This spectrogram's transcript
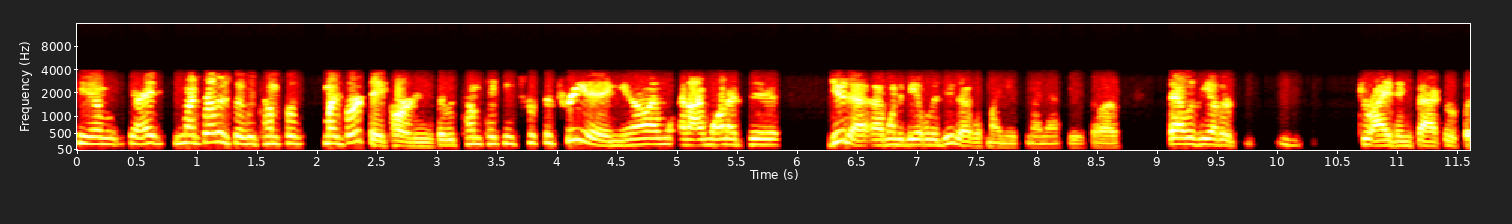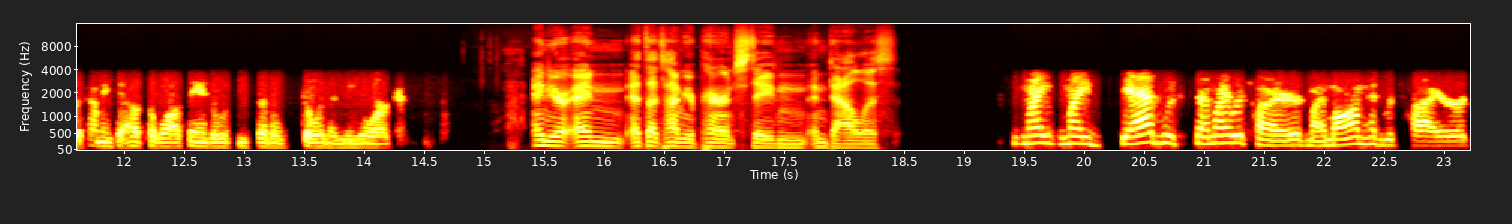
you know, I, my brothers they would come for my birthday parties. They would come take me trick or treating. You know, and, and I wanted to do that. I wanted to be able to do that with my niece and my nephew. So I, that was the other driving factor for coming to, out to Los Angeles instead of going to New York. And your and at that time your parents stayed in, in Dallas. my my dad was semi-retired. My mom had retired,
